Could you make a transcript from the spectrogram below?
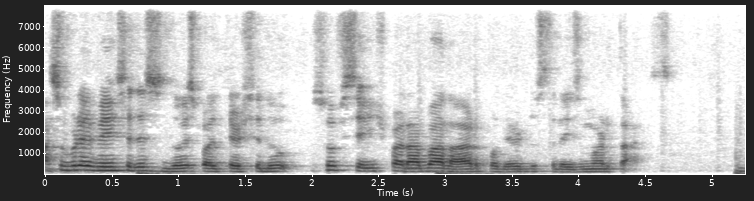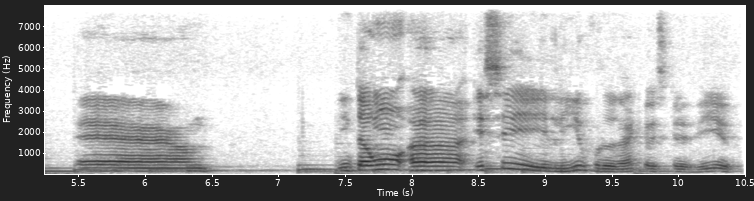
A sobrevivência desses dois pode ter sido suficiente para abalar o poder dos três imortais. É... Então, uh, esse livro né, que eu escrevi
